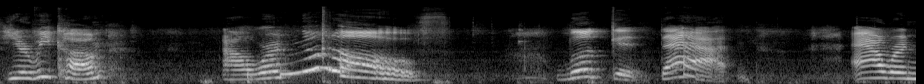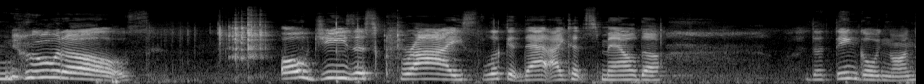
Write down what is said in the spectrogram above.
Here we come. Our noodles. Look at that. Our noodles. Oh, Jesus Christ. Look at that. I could smell the the thing going on.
